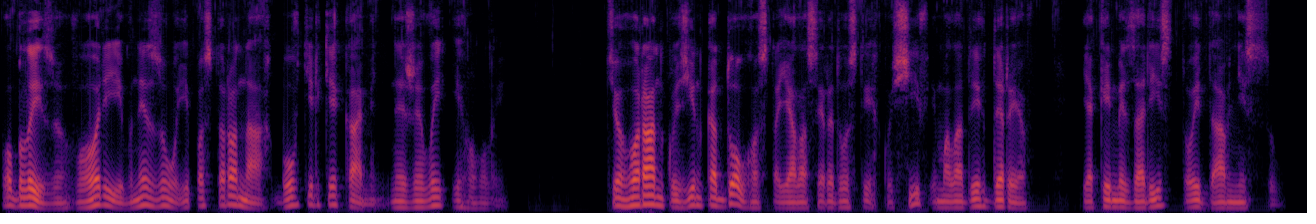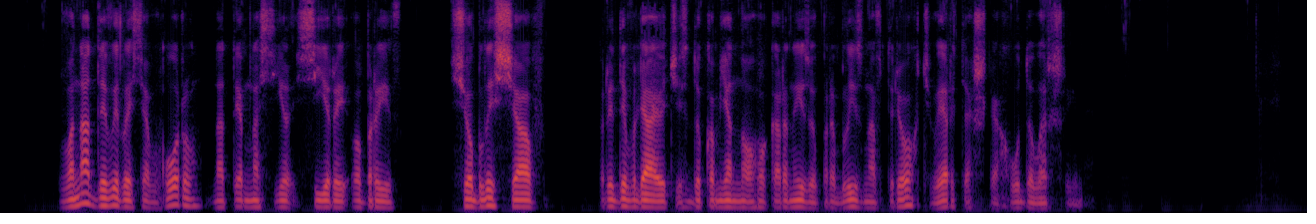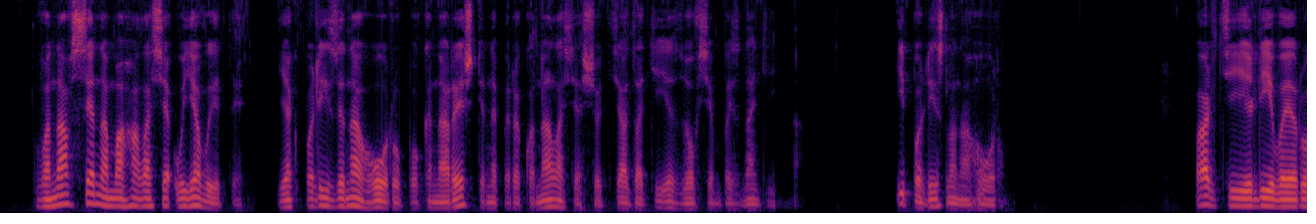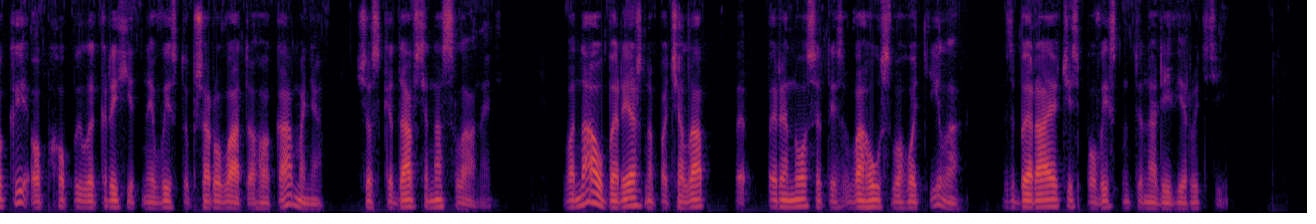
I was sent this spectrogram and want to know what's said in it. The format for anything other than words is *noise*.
поблизу, вгорі, внизу і по сторонах був тільки камінь, неживий і голий. Цього ранку жінка довго стояла серед густих кущів і молодих дерев, якими заріс той давній сук. Вона дивилася вгору на темно-сірий обрив, що блищав, придивляючись до кам'яного карнизу приблизно в трьох чвертях шляху до вершини. Вона все намагалася уявити, як полізе нагору, поки нарешті не переконалася, що ця затія зовсім безнадійна, і полізла нагору. Пальці лівої руки обхопили крихітний виступ шаруватого каменя що скидався на сланець. Вона обережно почала переносити вагу свого тіла, збираючись повиснути на лівій руці.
